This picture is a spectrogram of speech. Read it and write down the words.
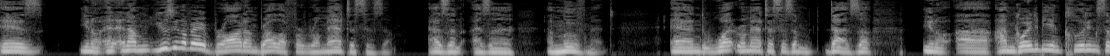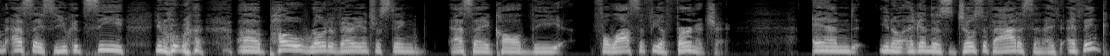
is, you know, and, and I'm using a very broad umbrella for romanticism as an, as a, a movement and what romanticism does. So you know, uh, I'm going to be including some essays so you could see, you know, uh, Poe wrote a very interesting essay called The Philosophy of Furniture. And, you know, again, there's Joseph Addison. I, th- I think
